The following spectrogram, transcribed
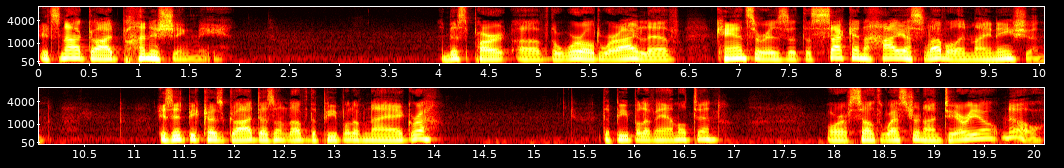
it's not God punishing me. In this part of the world where I live, cancer is at the second highest level in my nation. Is it because God doesn't love the people of Niagara? The people of Hamilton? Or of southwestern Ontario? No.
